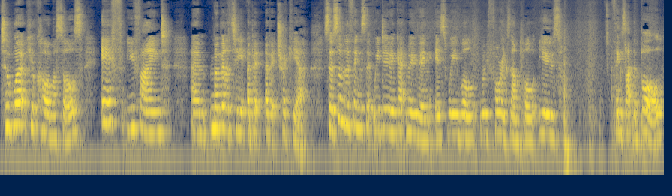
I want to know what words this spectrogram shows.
to work your core muscles if you find um, mobility a bit a bit trickier. So some of the things that we do in Get Moving is we will, we for example, use things like the ball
